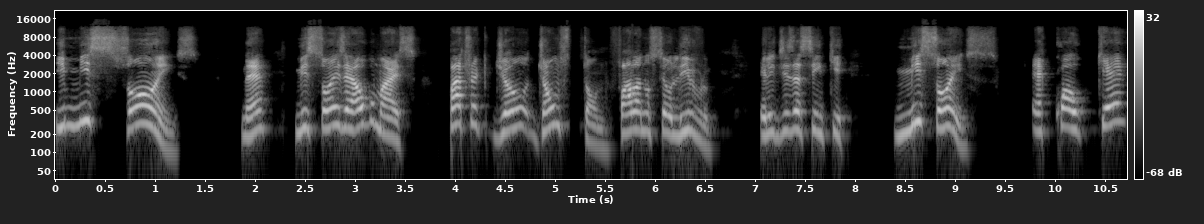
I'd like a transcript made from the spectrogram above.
E missões, né? Missões é algo mais. Patrick John, Johnston fala no seu livro, ele diz assim que missões é qualquer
